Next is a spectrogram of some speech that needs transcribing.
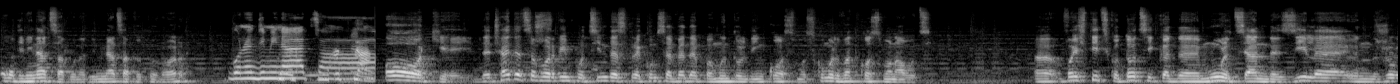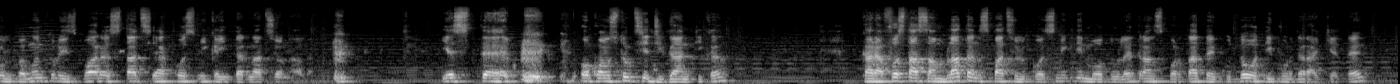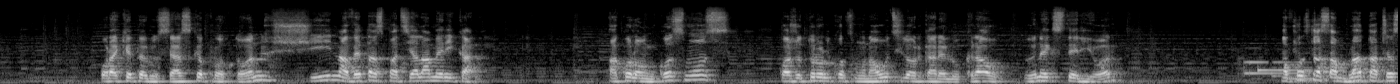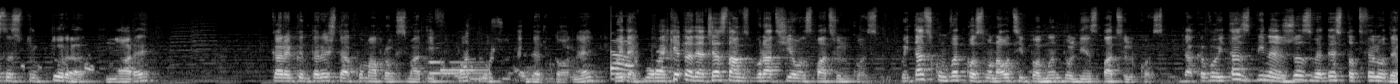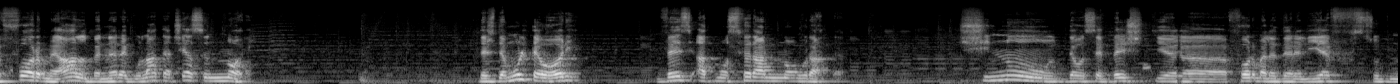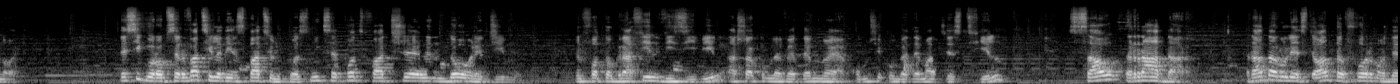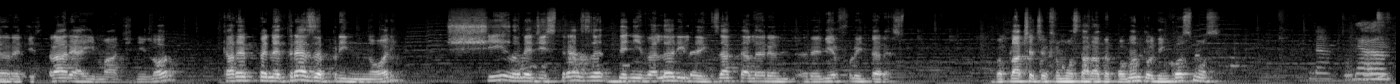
Bună dimineața, bună dimineața tuturor! Bună dimineața! Ok, deci haideți să vorbim puțin despre cum se vede Pământul din cosmos, cum îl văd cosmonauții. Uh, voi știți cu toții că de mulți ani de zile în jurul Pământului zboară Stația Cosmică Internațională. Este o construcție gigantică care a fost asamblată în spațiul cosmic din module transportate cu două tipuri de rachete, o rachetă rusească, Proton, și naveta spațială americană. Acolo în cosmos, cu ajutorul cosmonauților care lucrau în exterior, a fost asamblată această structură mare, care cântărește acum aproximativ 400 de tone. Uite, cu o rachetă de aceasta am zburat și eu în spațiul cosmic. Uitați cum văd cosmonauții Pământul din spațiul cosmic. Dacă vă uitați bine în jos, vedeți tot felul de forme albe, neregulate, aceia sunt nori. Deci de multe ori vezi atmosfera înnourată și nu deosebești uh, formele de relief sub nori. Desigur, observațiile din spațiul cosmic se pot face în două regimuri. În fotografii în vizibil, așa cum le vedem noi acum și cum vedem acest film, sau radar. Radarul este o altă formă de înregistrare a imaginilor care penetrează prin nori și înregistrează denivelările exacte ale reliefului terestru. Vă place ce frumos arată Pământul din cosmos? Da. Da.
